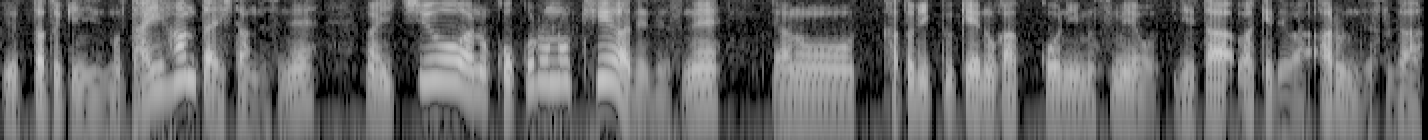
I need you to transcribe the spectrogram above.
言った時にもう大反対したんですね、まあ、一応あの心のケアでですねあのカトリック系の学校に娘を入れたわけではあるんですが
